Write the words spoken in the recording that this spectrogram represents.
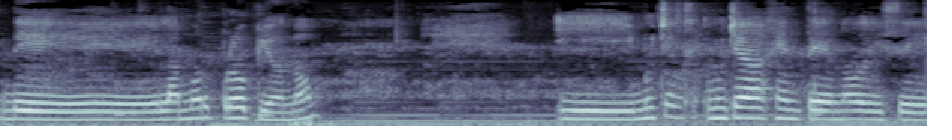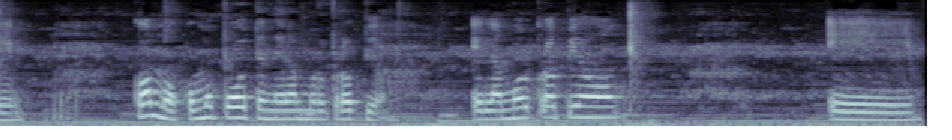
de el amor propio, ¿no? Y mucha, mucha gente no dice, ¿cómo? ¿Cómo puedo tener amor propio? El amor propio eh,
